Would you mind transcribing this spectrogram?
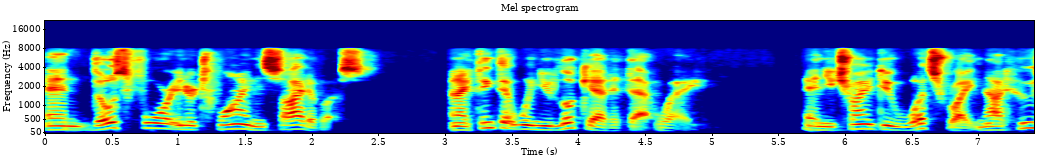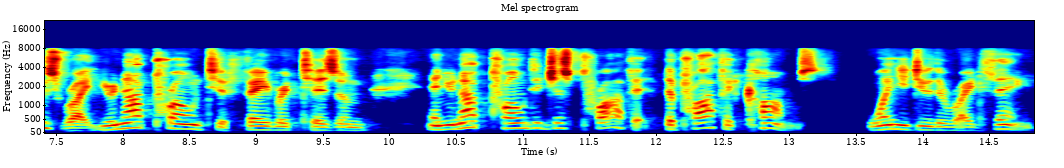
And those four intertwine inside of us. And I think that when you look at it that way, and you try to do what's right, not who's right, you're not prone to favoritism and you're not prone to just profit. The profit comes when you do the right thing.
